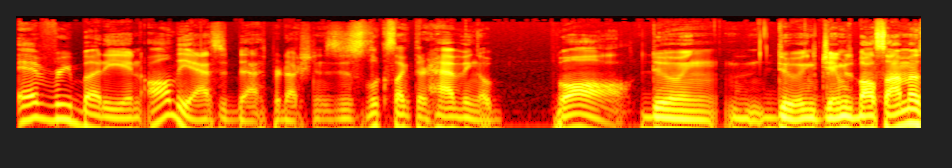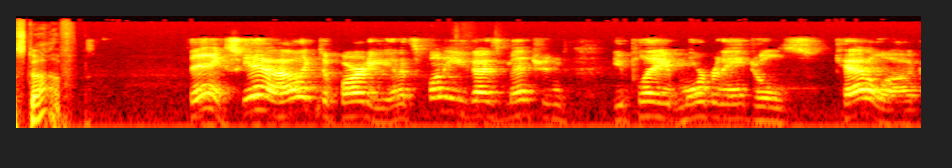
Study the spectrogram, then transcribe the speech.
everybody in all the Acid Bath productions just looks like they're having a ball doing doing James Balsamo stuff. Thanks. Yeah, I like to party, and it's funny you guys mentioned you play Morbid Angel's catalog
